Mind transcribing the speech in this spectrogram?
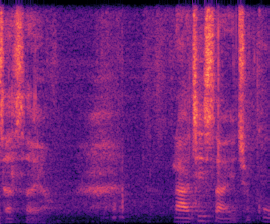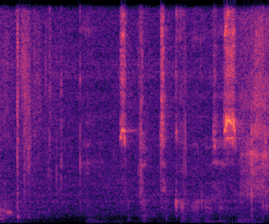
샀어요. 라지 사이즈고 소프트 커버로 샀습니다.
